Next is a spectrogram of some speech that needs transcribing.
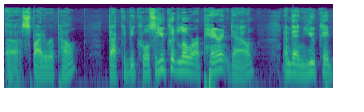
a spider rappel. That could be cool. So you could lower a parent down, and then you could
